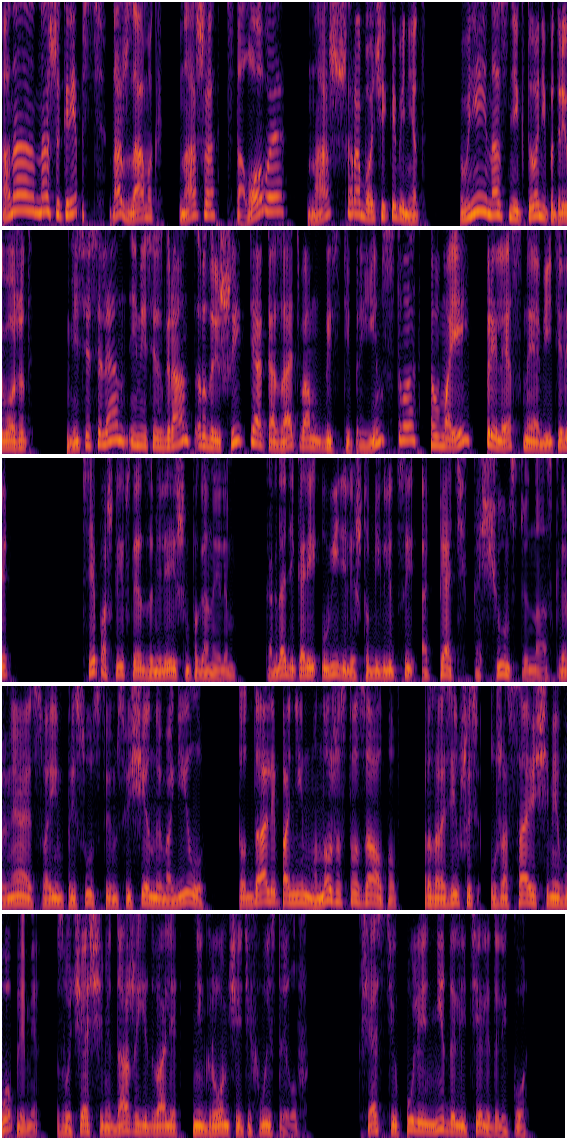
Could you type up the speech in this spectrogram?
«Она наша крепость, наш замок, наша столовая, наш рабочий кабинет. В ней нас никто не потревожит. Миссис Элян и миссис Грант, разрешите оказать вам гостеприимство в моей прелестной обители». Все пошли вслед за милейшим Паганелем. Когда дикари увидели, что беглецы опять кощунственно оскверняют своим присутствием священную могилу, то дали по ним множество залпов, разразившись ужасающими воплями, звучащими даже едва ли не громче этих выстрелов. К счастью, пули не долетели далеко.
